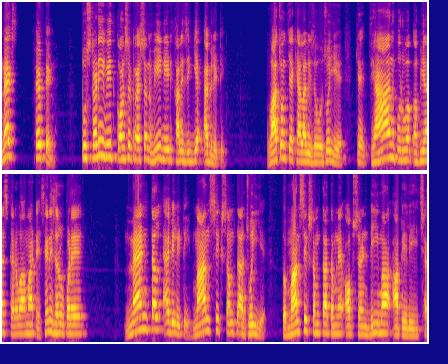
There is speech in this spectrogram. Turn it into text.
Next fifteen to study with concentration we need ખાલી જગ્યા એબિલિટી વાંચો ત્યાં ખ્યાલ આવી જવો જોઈએ કે ધ્યાનપૂર્વક અભ્યાસ કરવા માટે શેની જરૂર પડે? મેન્ટલ એબિલિટી માનસિક ક્ષમતા જોઈએ. તો માનસિક ક્ષમતા તમને ઓપ્શન ડીમાં આપેલી છે.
